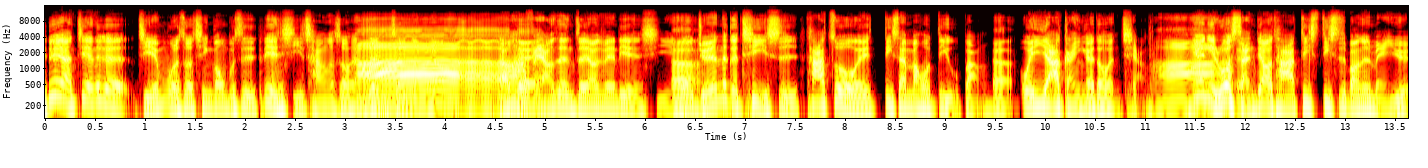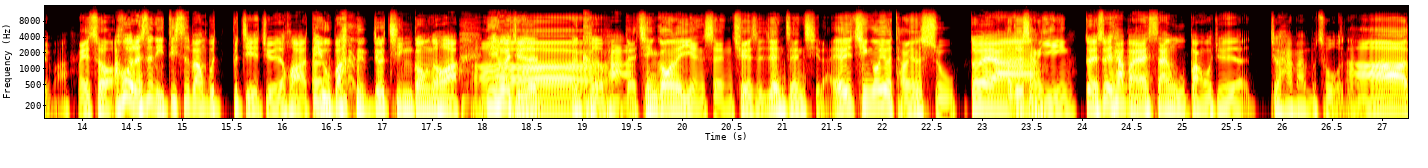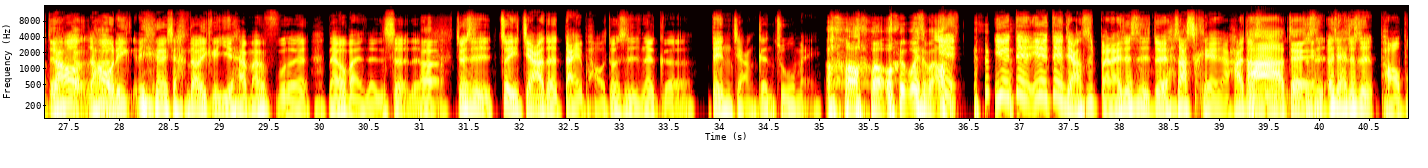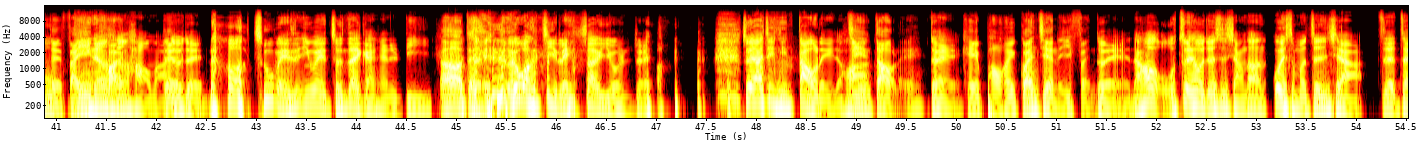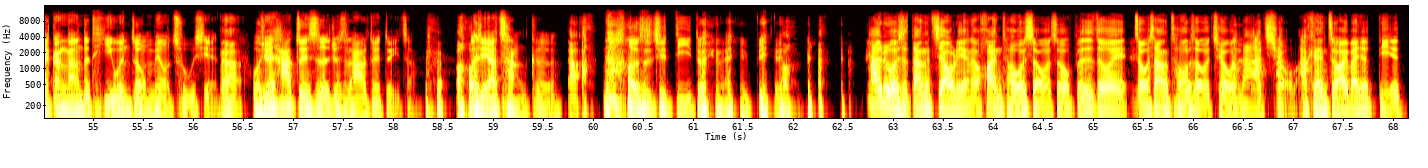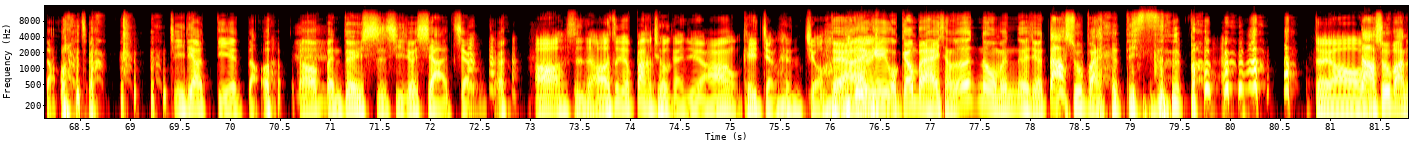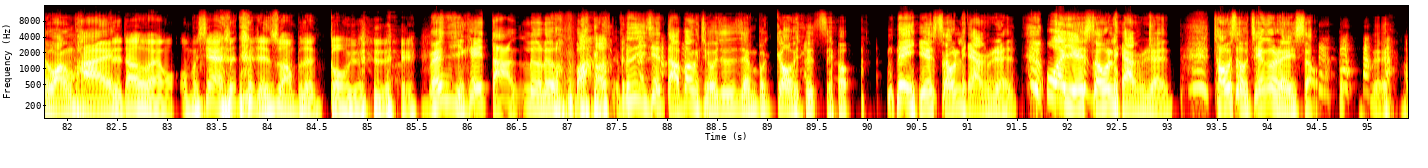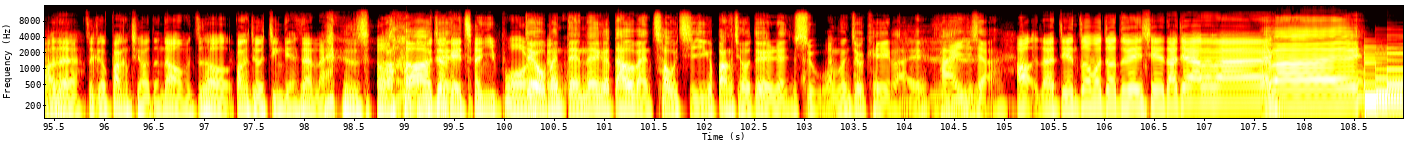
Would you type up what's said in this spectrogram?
因为想见那个节目的时候，清宫不是练习场的时候很认真的，没有？然后他非常认真要这边练习。我觉得那个气势，他作为第三棒或第五棒，嗯，威压感应该都很强啊，因为你。如果闪掉他，第第四棒就是美月嘛，没错。或者是你第四棒不不解决的话，第五棒就轻功的话，你也会觉得很可怕。对，轻功的眼神确实认真起来，因为轻功又讨厌输，对啊，他就想赢，对，所以他摆在三五棒，我觉得就还蛮不错的啊。然后，然后我立立刻想到一个也还蛮符合奶油版人设的，就是最佳的代跑都是那个。店长跟朱美，为为什么？因为因为店因为店长是本来就是对 Sasuke 的，他就是对，就是而且他就是跑步反应能很好嘛，对不对？然后朱美是因为存在感很低，哦对，会忘记垒上有人，所以要进行盗垒的话，进行盗垒，对，可以跑回关键的一分。对，然后我最后就是想到，为什么真夏在在刚刚的提问中没有出现？嗯，我觉得他最适合就是拉拉队队长，而且要唱歌啊，然后是去敌对那一边。他如果是当教练的，换投手的时候，不是都会走上投手丘拿球啊？可能走到一半就跌倒，就一定要跌倒，然后本队士气就下降。哦，是的，哦，这个棒球感觉好像可以讲很久。对啊，还可以。我刚本来还想说，呃，那我们那个大叔版的第四棒，对哦，大叔版的王牌，对，大叔版。我们现在的人数好像不是很够，对不对？反正也可以打乐乐棒，不是以前打棒球就是人不够，就只有。内野手两人，外野手两人，投手兼二垒手。好的，这个棒球等到我们之后棒球经典赛来的时候，我们就可以蹭一波了。对，我们等那个大老板凑齐一个棒球队的人数，我们就可以来排一下。好，那今天周末就到这边，谢谢大家，拜拜，拜拜。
